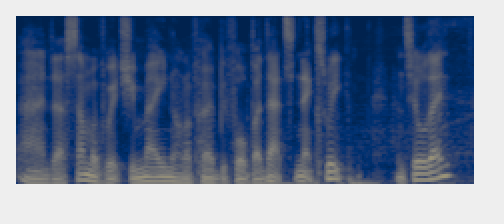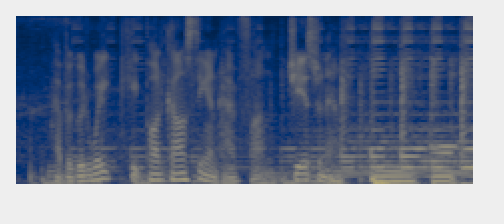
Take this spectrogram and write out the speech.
and uh, some of which you may not have heard before, but that's next week. Until then, have a good week, keep podcasting, and have fun. Cheers for now.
